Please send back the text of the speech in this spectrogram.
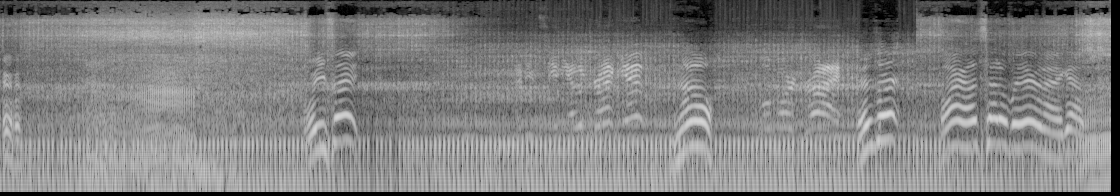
there. What do you think? Have you seen the other track yet? No. A little more dry. Is it? Alright, let's head over here then, I guess.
